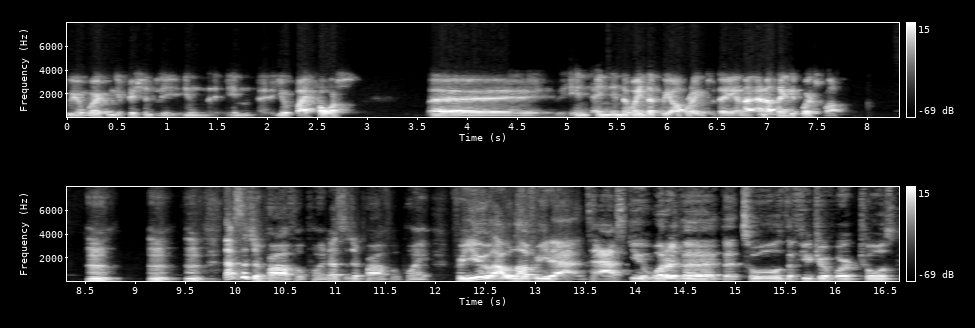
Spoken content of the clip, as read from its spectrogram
We are working efficiently in in you know, by force uh, in, in, in the way that we operate today, and I, and I think it works well. Mm. Mm, mm. That's such a powerful point. That's such a powerful point for you. I would love for you to to ask you what are the the tools, the future of work tools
